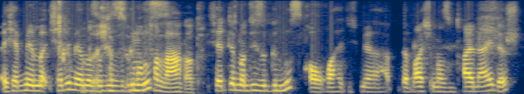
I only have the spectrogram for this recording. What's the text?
Ich, hab mir, immer- ich hatte mir immer so ich diese immer Genuss, verlagert. ich hätte immer diese Genussraucher, hätte ich mir, da war ich immer so total neidisch,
